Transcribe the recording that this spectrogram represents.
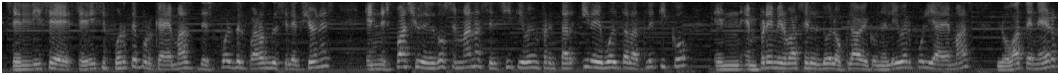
se dice, se dice fuerte porque además después del parón de selecciones, en espacio de dos semanas el City va a enfrentar ida y vuelta al Atlético. En, en Premier va a ser el duelo clave con el Liverpool y además lo va a tener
